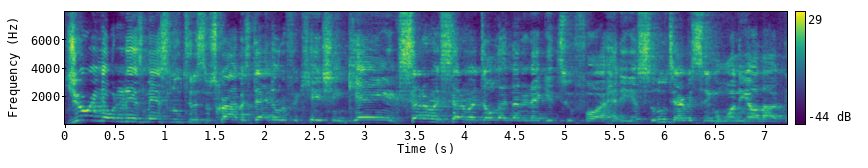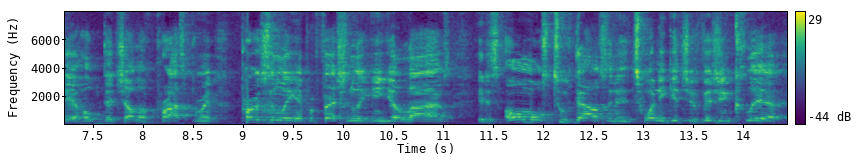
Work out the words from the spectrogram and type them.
You already know what it is, man. Salute to the subscribers, that notification gang, etc., etc. Don't let none of that get too far ahead of you. Salute to every single one of y'all out there. Hope that y'all are prospering personally and professionally in your lives. It is almost 2020. Get your vision clear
